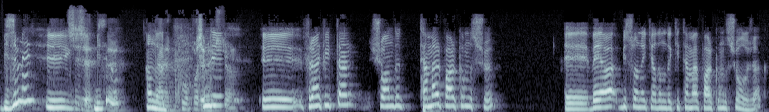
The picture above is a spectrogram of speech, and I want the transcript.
Bizim mi? E, Sizi. Bizim evet. mi? Anladım. Yani Coop'u Şimdi demek istiyorum. e, şu anda temel farkımız şu e, veya bir sonraki adımdaki temel farkımız şu olacak.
